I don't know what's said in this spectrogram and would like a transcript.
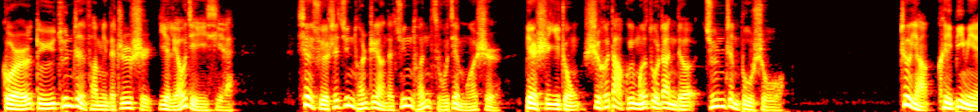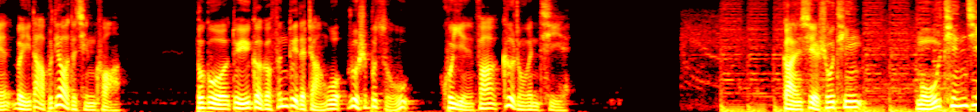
故而对于军阵方面的知识也了解一些。像血石军团这样的军团组建模式，便是一种适合大规模作战的军阵部署。这样可以避免尾大不掉的情况。不过，对于各个分队的掌握若是不足，会引发各种问题。感谢收听《摩天记》。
